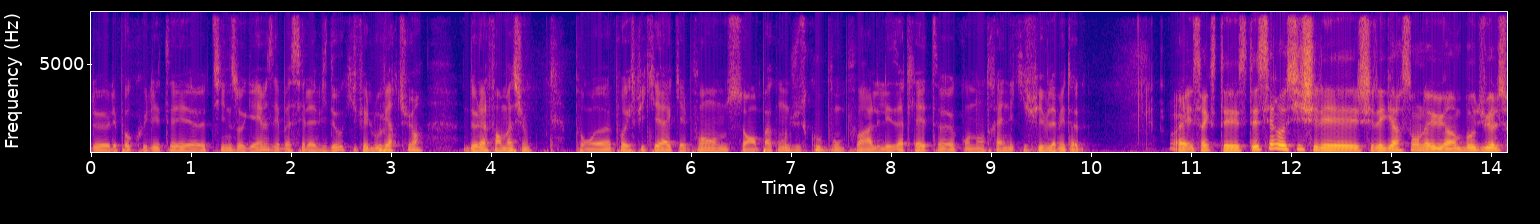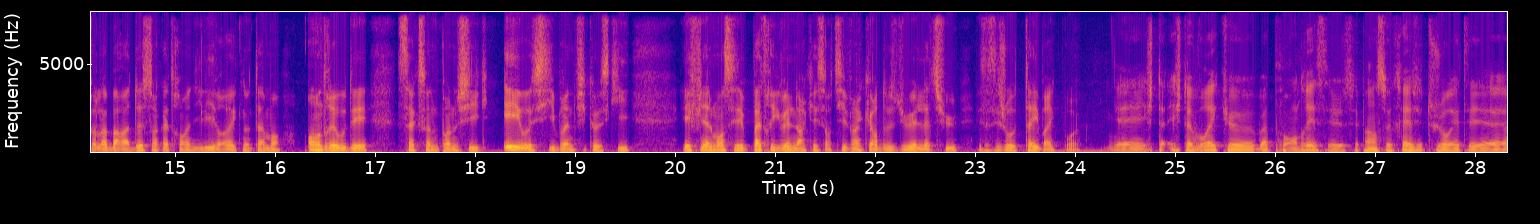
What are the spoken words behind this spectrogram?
de l'époque où il était euh, teens aux Games, et bah, c'est la vidéo qui fait l'ouverture de la formation pour, euh, pour expliquer à quel point on ne se rend pas compte jusqu'où vont pouvoir aller les athlètes euh, qu'on entraîne et qui suivent la méthode. Ouais, c'est vrai que c'était serré aussi chez les, chez les garçons. On a eu un beau duel sur la barre à 290 livres avec notamment André Houdet, Saxon Panchik et aussi Brent Fikowski. Et finalement, c'est Patrick Vellner qui est sorti vainqueur de ce duel là-dessus. Et ça s'est joué au tie-break pour eux. Et je t'avouerai que bah, pour André, c'est pas un secret. J'ai toujours été euh,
